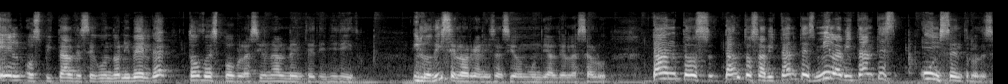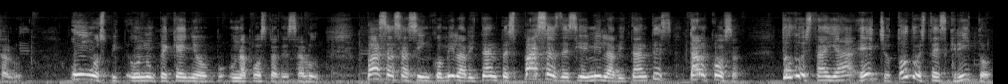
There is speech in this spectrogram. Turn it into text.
el hospital de segundo nivel, todo es poblacionalmente dividido. Y lo dice la Organización Mundial de la Salud. Tantos, tantos habitantes, mil habitantes, un centro de salud. Un, un, pequeño, una posta de salud. Pasas a cinco mil habitantes, pasas de cien mil habitantes, tal cosa. Todo está ya hecho, todo está escrito.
